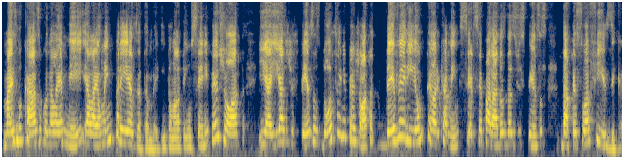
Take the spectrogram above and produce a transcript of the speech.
Mas no caso, quando ela é MEI, ela é uma empresa também. Então, ela tem um CNPJ, e aí as despesas do CNPJ deveriam, teoricamente, ser separadas das despesas da pessoa física.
